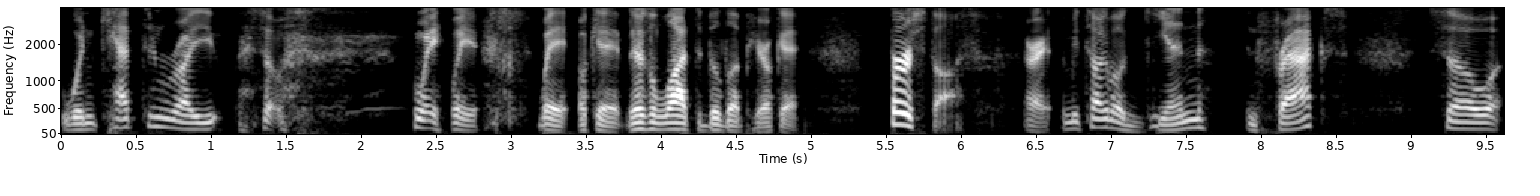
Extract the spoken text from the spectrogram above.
When Captain Ryu so wait, wait, wait, okay, there's a lot to build up here. Okay. First off, all right, let me talk about Gien and Frax. So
